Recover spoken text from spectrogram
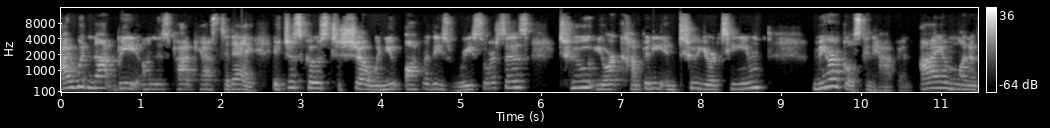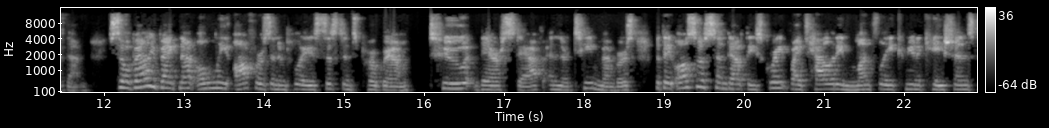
I would not be on this podcast today. It just goes to show when you offer these resources to your company and to your team, miracles can happen. I am one of them. So, Valley Bank not only offers an employee assistance program to their staff and their team members, but they also send out these great Vitality monthly communications,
